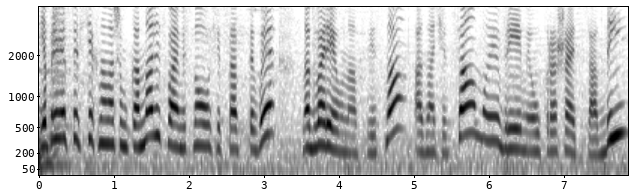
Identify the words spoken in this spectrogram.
Я приветствую всех на нашем канале, с вами снова Хитсад ТВ. На дворе у нас весна, а значит самое время украшать сады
